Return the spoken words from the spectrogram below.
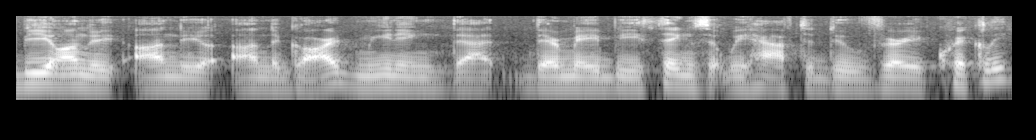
be on the, on, the, on the guard, meaning that there may be things that we have to do very quickly,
